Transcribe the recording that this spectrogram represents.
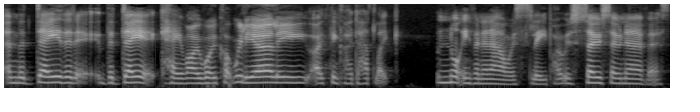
And the day that it, the day it came, I woke up really early. I think I'd had like not even an hour's sleep. I was so so nervous,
